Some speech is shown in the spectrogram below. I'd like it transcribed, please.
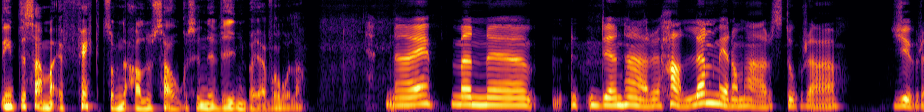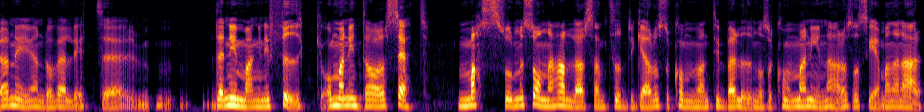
är inte samma effekt som när Allosaurus i Wien börjar vråla. Nej, men eh, den här hallen med de här stora djuren är ju ändå väldigt, eh, den är magnifik. Om man inte har sett massor med sådana hallar sedan tidigare och så kommer man till Berlin och så kommer man in här och så ser man den här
